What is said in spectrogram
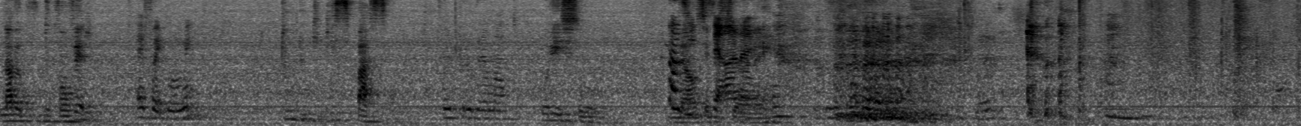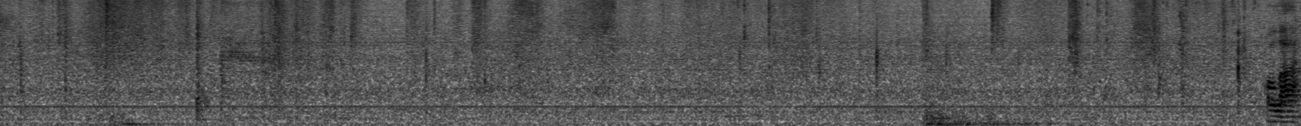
Nada do, que vão ver. É feito no momento. Tudo o que aqui se passa. Foi programado. Por isso, Não se impressionem. Olá.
